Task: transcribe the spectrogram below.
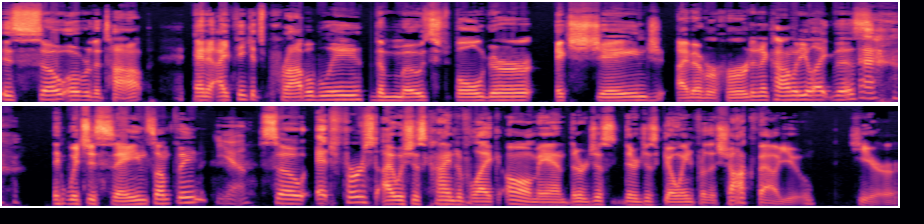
Is so over the top, and I think it's probably the most vulgar exchange I've ever heard in a comedy like this, Uh, which is saying something. yeah. So at first I was just kind of like, oh man, they're just, they're just going for the shock value here.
